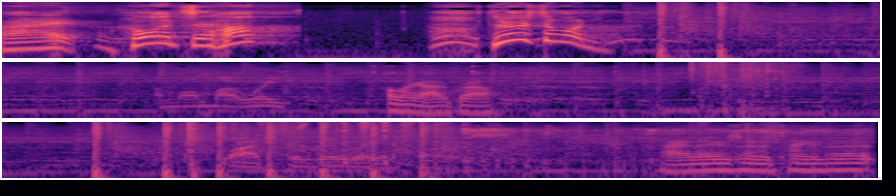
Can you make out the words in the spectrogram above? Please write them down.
Alright. Who wants it, huh? there is someone! I'm on my way. Oh my god, bro. Watch, because they're waiting for us. Alright, there's a tiny bit.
